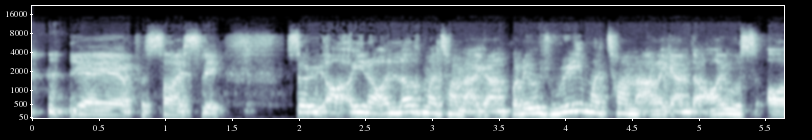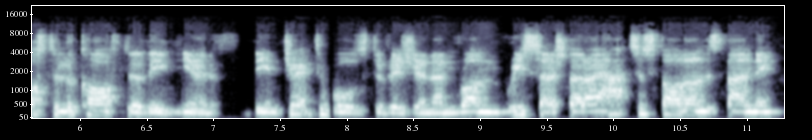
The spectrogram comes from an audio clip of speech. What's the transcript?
yeah yeah precisely. So uh, you know i loved my time at Allergan but it was really my time at Allergan that i was asked to look after the you know the, the injectables division and run research that i had to start understanding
